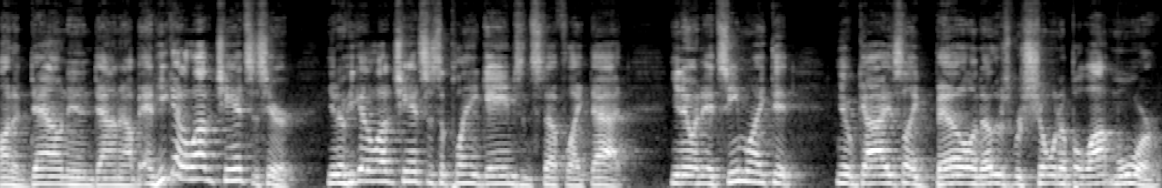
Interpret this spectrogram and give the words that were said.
on a down in, down out. And he got a lot of chances here. You know, he got a lot of chances of playing games and stuff like that. You know, and it seemed like that, you know, guys like Bell and others were showing up a lot more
